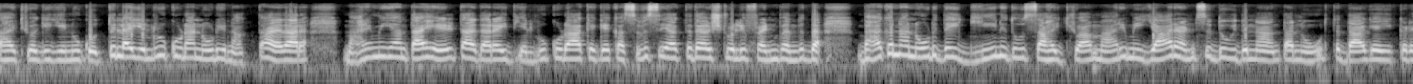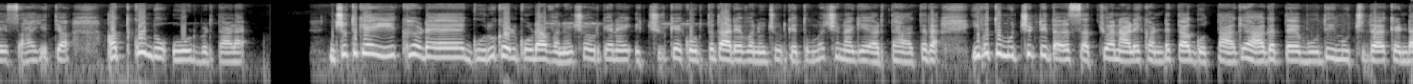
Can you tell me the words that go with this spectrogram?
ಸಾಹಿತ್ಯವಾಗಿ ಏನೂ ಗೊತ್ತಿಲ್ಲ. ಎಲ್ಲರೂ ಕೂಡ ನೋಡಿ ನಗ್ತಾ ಇದ್ದಾರೆ ಮ್ಯಾರಿಮಿ ಅಂತ ಹೇಳ್ತಾ ಇದ್ದಾರೆ ಇದು ಎಲ್ಲವೂ ಕೂಡ ಆಕೆಗೆ ಕಸವಿಸಿ ಆಗ್ತದೆ. ಅಷ್ಟರಲ್ಲಿ ಫ್ರೆಂಡ್ ಬಂದಿದ್ದ ಬ್ಯಾಗನ್ನು ನೋಡಿದೆ ಏನಿದು ಸಾಹಿತ್ಯ? ಮ್ಯಾರಿಮಿ ಯಾರು ಅನಿಸಿದ್ದು ಇದನ್ನು? ಅಂತ ನೋಡ್ತಿದ್ದಾಗೆ ಈ ಕಡೆ ಸಾಹಿತ್ಯ ಹತ್ಕೊಂಡು ಓಡ್ಬಿಡ್ತಾಳೆ. ಜೊತೆಗೆ ಈ ಕಡೆ ಗುರುಗಳು ಕೂಡ ವನುಜ್ ಅವ್ರಿಗೆ ಎಚ್ಚರಿಕೆ ಕೊಡ್ತಿದ್ದಾರೆ. ವನುಜ್ ಅವ್ರಿಗೆ ತುಂಬ ಚೆನ್ನಾಗಿ ಅರ್ಥ ಆಗ್ತದೆ. ಇವತ್ತು ಮುಚ್ಚಿಟ್ಟಿದ ಸತ್ಯ ನಾಳೆ ಖಂಡಿತ ಗೊತ್ತಾಗೆ ಆಗತ್ತೆ. ಬೂದಿ ಮುಚ್ಚಿದ ಕೆಂಡ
